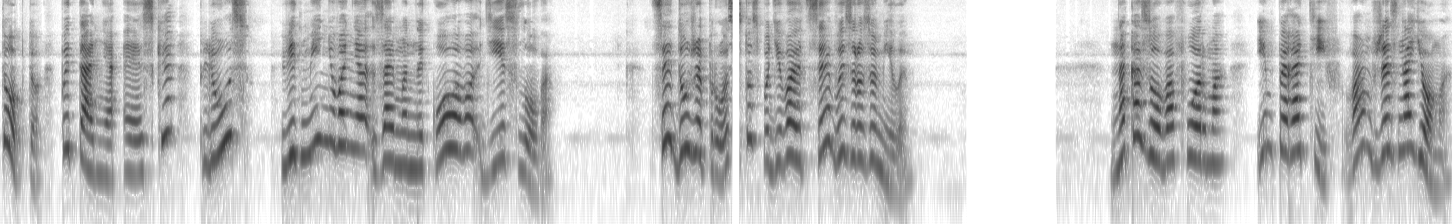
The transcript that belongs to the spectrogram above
Тобто питання est-ce плюс відмінювання займенникового дієслова. Це дуже просто, сподіваюся, це ви зрозуміли. Наказова форма імператив вам вже знайома.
